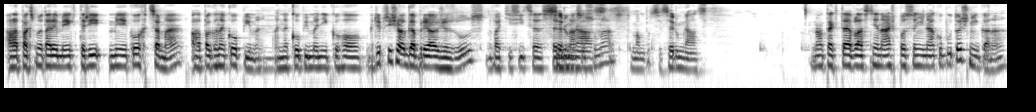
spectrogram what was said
Ale pak jsme tady my, kteří my někoho chceme, ale pak ho nekoupíme. A nekoupíme nikoho. Kdy přišel Gabriel Jesus? 2017-18? mám pocit 17. No tak to je vlastně náš poslední nákup útočníka, ne?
